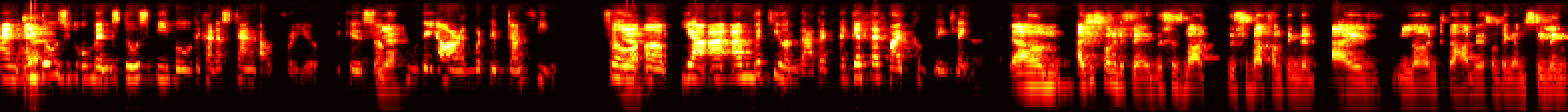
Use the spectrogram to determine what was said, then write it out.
And, yeah. and those moments, those people, they kind of stand out for you because of who they are and what they've done for you. So yeah, uh, yeah I, am with you on that. I, I, get that vibe completely. Um, I just wanted to say this is not this is not something that I've learned the hard way. Something I'm stealing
